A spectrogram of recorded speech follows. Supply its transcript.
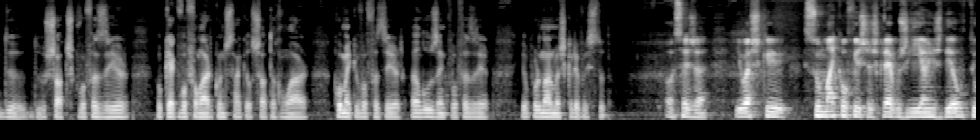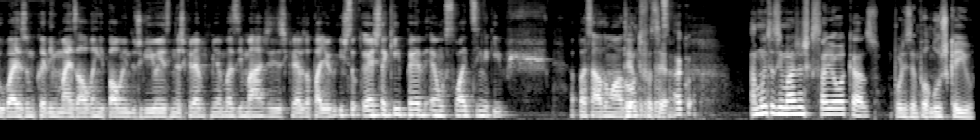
de, dos shots que vou fazer, o que é que vou falar quando está aquele shot a rolar, como é que eu vou fazer, a luz em que vou fazer. Eu por norma escrevo isso tudo. Ou seja, eu acho que se o Michael Fisher escreve os guiões dele, tu vais um bocadinho mais além e para além dos guiões ainda escreves mesmo as imagens e escreves, opá, eu, isto, este aqui pede, é um slidezinho aqui a passar de um lado ao outro. fazer. Há, há muitas imagens que saem ao acaso. Por exemplo, a luz caiu.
